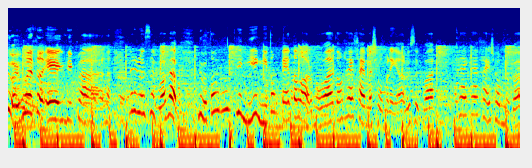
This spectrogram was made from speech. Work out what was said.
สวยเพื่อตัวเองดีกว่าค่ะไม่ได้รู้สึกว่าแบบหนูต้องอย่างนี้อย่างนี้ต้องเป๊ะตลอดเพราะว่าต้องให้ใครมาชมอะไรเงี้ยรู้สึกว่าแค่แค่ใครชมหนูก็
